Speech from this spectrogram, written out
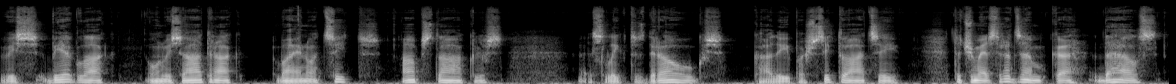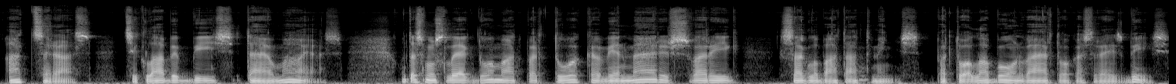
visvieglāk un visātrāk vaino citus, apstākļus, sliktus draugus, kādu īpašu situāciju, taču mēs redzam, ka dēls atcerās, cik labi bijis tēva mājās, un tas mums liek domāt par to, ka vienmēr ir svarīgi saglabāt atmiņas par to labo un vērto, kas reiz bijis.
